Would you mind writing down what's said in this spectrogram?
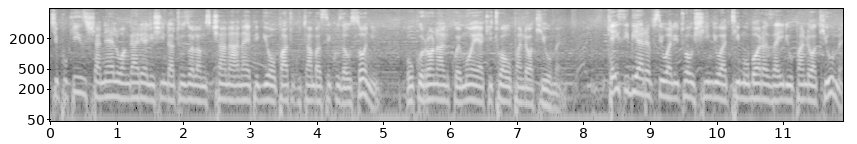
Chipukiz Chanel Wangari alishinda tuzo la msichana anayepigiwa upatu kutamba siku za usoni, huku Ronald Kwemoe akitua upande wa kiume. KCB RFC walitoa ushindi wa timu bora zaidi upande wa kiume,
